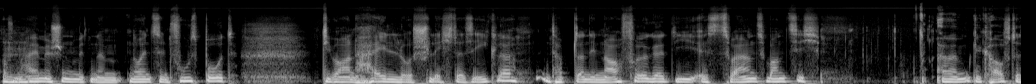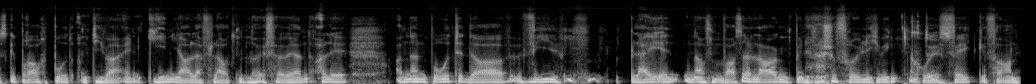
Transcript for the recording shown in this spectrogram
auf mhm. dem heimischen mit einem 19-Fuß-Boot. Die waren heillos schlechter Segler und habe dann den Nachfolger, die S22, ähm, gekauft, das Gebrauchboot, und die war ein genialer Flautenläufer, während alle anderen Boote da wie Bleienten auf dem Wasser lagen, bin ich da schon fröhlich winkend cool. durchs Feld gefahren.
